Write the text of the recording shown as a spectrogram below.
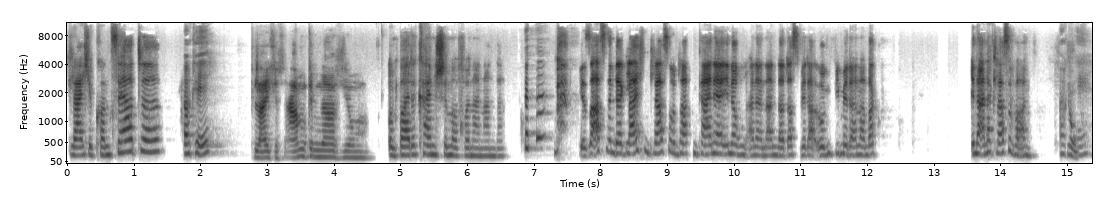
Gleiche Konzerte. Okay gleiches Abendgymnasium. Und beide keinen Schimmer voneinander. wir saßen in der gleichen Klasse und hatten keine Erinnerung aneinander, dass wir da irgendwie miteinander in einer Klasse waren. Okay.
